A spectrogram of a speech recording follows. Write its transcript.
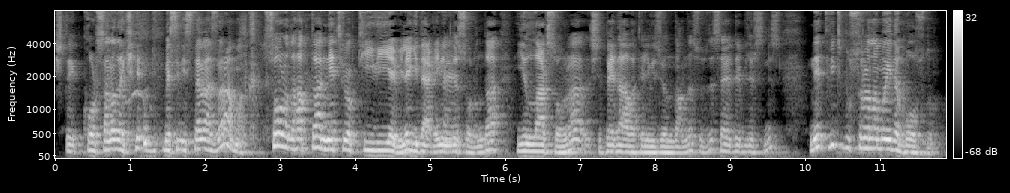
işte korsana da gitmesini istemezler ama sonra da hatta Network TV'ye bile gider eninde sonunda yıllar sonra işte bedava televizyondan da sözde seyredebilirsiniz. Netflix bu sıralamayı da bozdu.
